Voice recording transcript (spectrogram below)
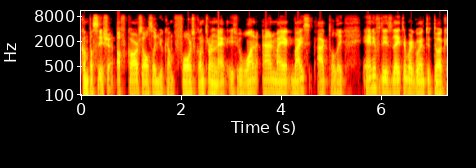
composition. Of course, also you can force control net if you want. And my advice, actually, any of these later, we're going to talk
